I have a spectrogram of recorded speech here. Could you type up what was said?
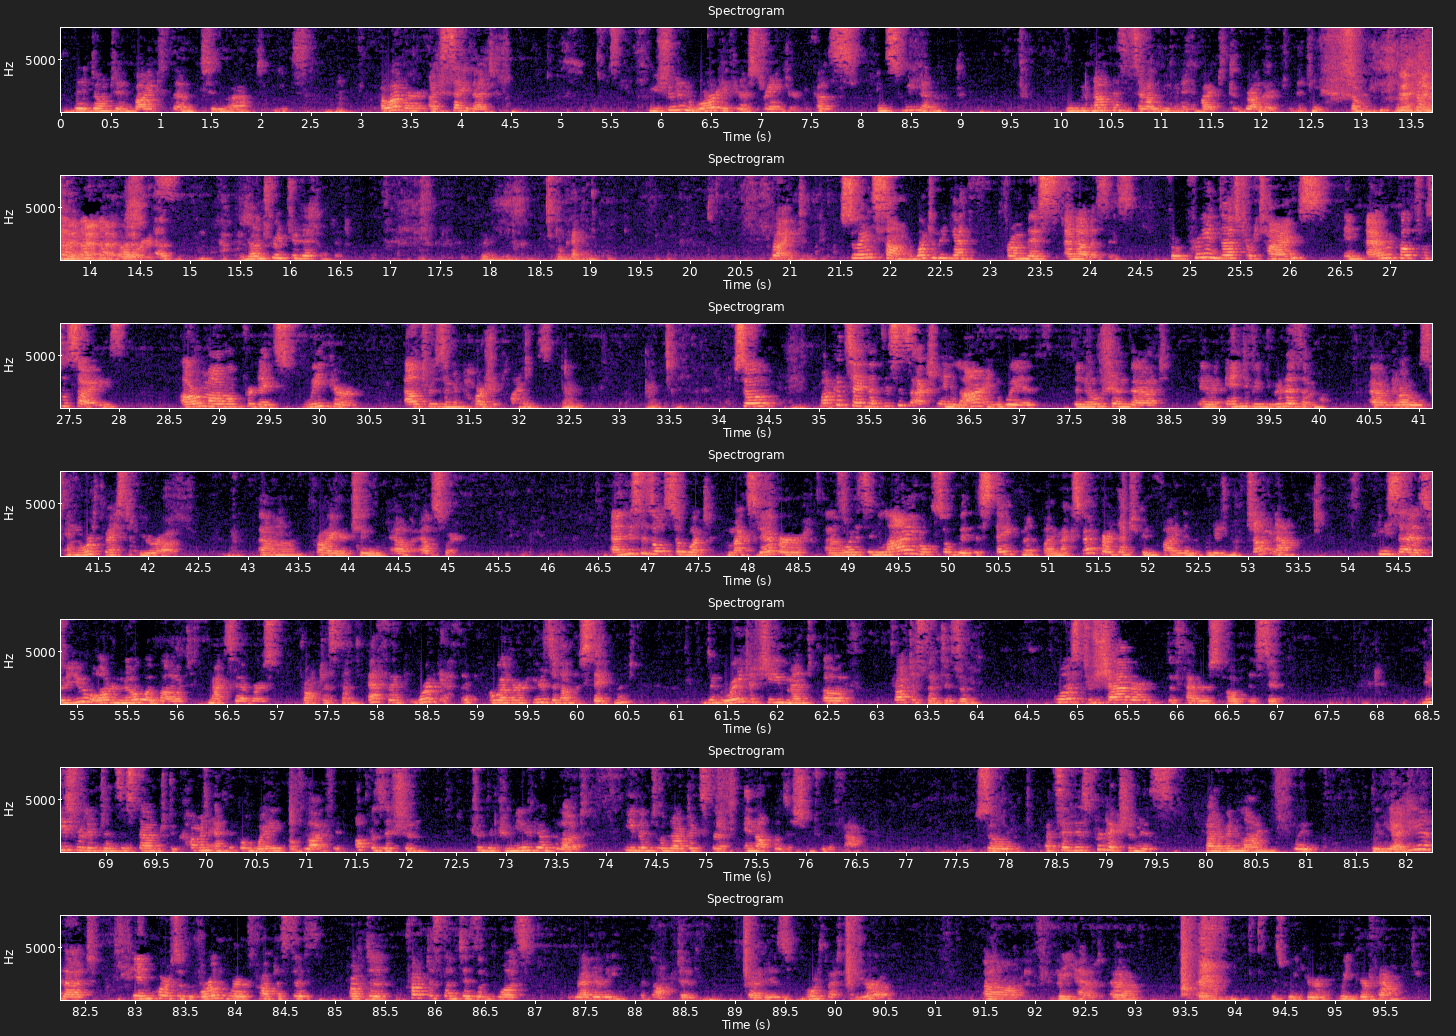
They don't invite them to, uh, to eat. However, I say that you shouldn't worry if you're a stranger because in Sweden, we would not necessarily even invite the brother to the tea. So, no worries. Don't treat you differently. Okay. Right. So, in sum, what do we get from this analysis? For pre industrial times, in agricultural societies, our model predicts weaker altruism in harsher climates. So, one could say that this is actually in line with the notion that uh, individualism uh, rose in northwestern Europe um, prior to uh, elsewhere. And this is also what Max Weber, uh, what is in line also with the statement by Max Weber that you can find in the Religion of China. He says, so you all know about Max Weber's Protestant ethic, work ethic. However, here's another statement. The great achievement of Protestantism was to shatter the fetters of the sib. These religions established a common ethical way of life in opposition to the communal blood, even to a large extent in opposition to the family. So I'd say this prediction is kind of in line with, with the idea that in parts of the world where Protestant, Protestantism was readily adopted, that is, Northwestern Europe, uh, we had uh, um, this weaker, weaker family.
